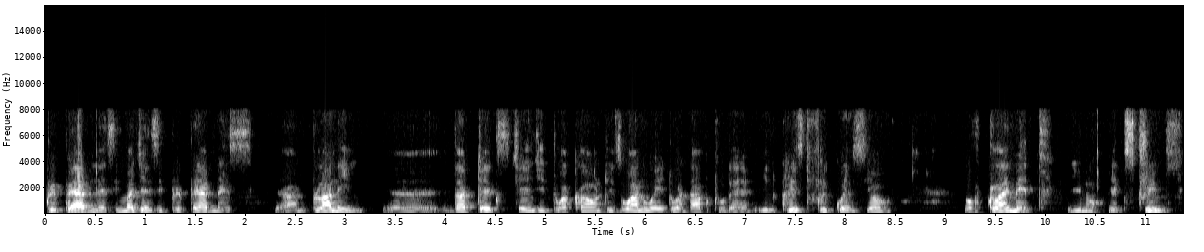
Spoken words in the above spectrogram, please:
preparedness, emergency preparedness and planning uh, that takes change into account is one way to adapt to the increased frequency of of climate you know extremes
